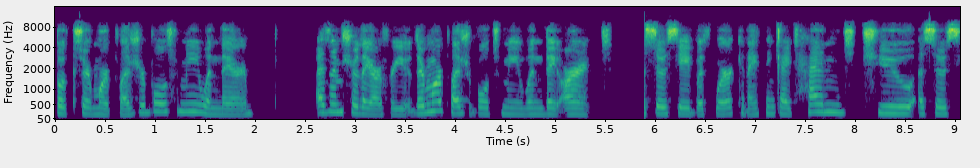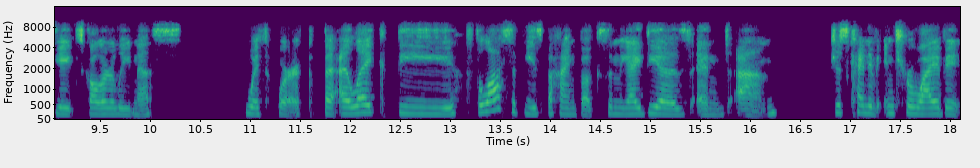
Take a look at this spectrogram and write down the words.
books are more pleasurable to me when they're, as I'm sure they are for you, they're more pleasurable to me when they aren't associated with work. And I think I tend to associate scholarliness with work, but I like the philosophies behind books and the ideas and um, just kind of interweaving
